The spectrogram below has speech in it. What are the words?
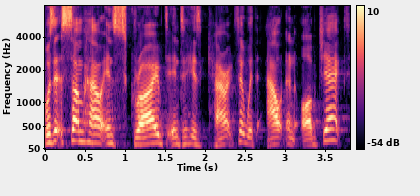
Was it somehow inscribed into his character without an object,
